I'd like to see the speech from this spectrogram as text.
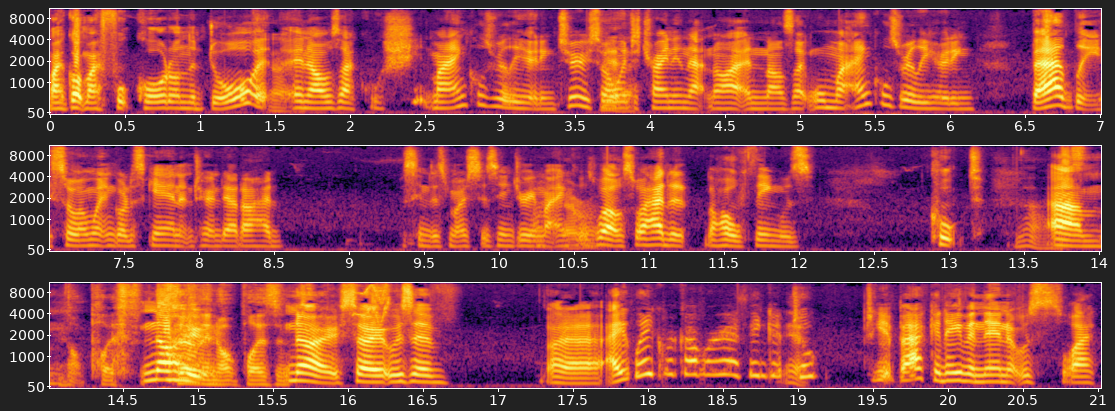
I got my foot caught on the door, Yeah. and I was like, well, shit, my ankle's really hurting too. So I went to training that night, and I was like, well, my ankle's really hurting badly. So I went and got a scan, and it turned out I had syndesmosis injury in my Okay, ankle as well. So I had it, the whole thing was cooked. No, Um, not pleasant. no. certainly not pleasant. No, so it was a uh, eight week recovery, I think it Yeah. took to get back, and even then it was like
